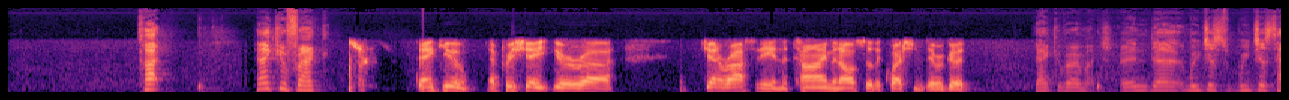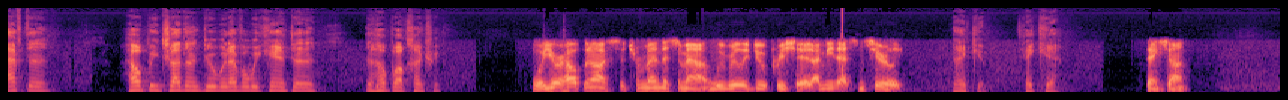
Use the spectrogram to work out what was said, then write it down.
Cut. Thank you, Frank. Thank you. I appreciate your uh, generosity and the time, and also the questions. They were good. Thank you very much. And uh, we just we just have to help each other and do whatever we can to to help our country. Well, you're helping us a tremendous amount. We really do appreciate it. I mean that sincerely. Thank you. Take care. Thanks, John.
